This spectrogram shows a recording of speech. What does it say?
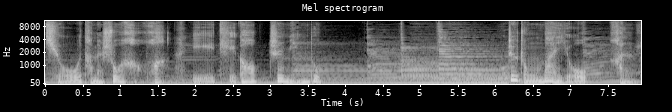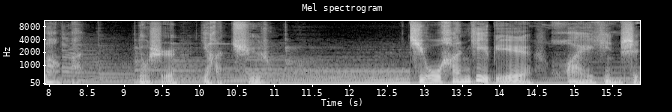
求他们说好话，以提高知名度。这种漫游很浪漫，有时也很屈辱。久旱夜别怀阴事，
